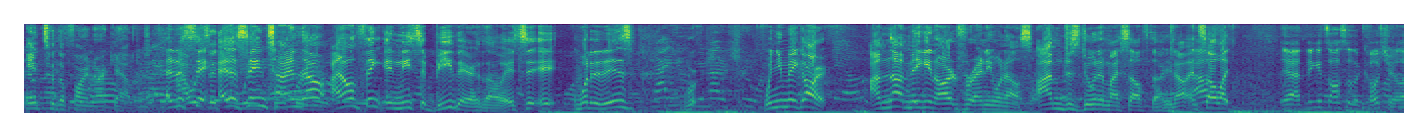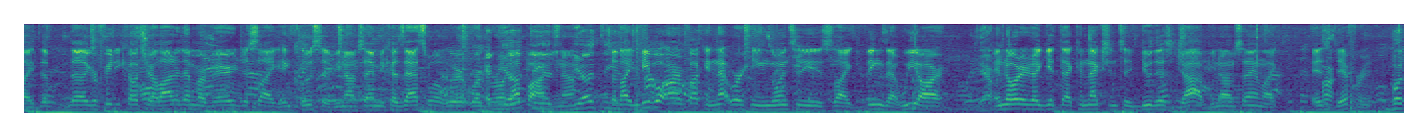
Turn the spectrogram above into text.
into the fine art galleries? At the, sa- at the same time, though, I don't think it needs to be there, though. It's it, what it is. When you make art, I'm not making art for anyone else. I'm just doing it myself, though. You know, and so like. Yeah, I think it's also the culture. Like the, the graffiti culture, a lot of them are very just like inclusive. You know what I'm saying? Because that's what we're, we're growing up on. is- you know. the other thing So like people aren't fucking networking and going to these like things that we are, in order to get that connection to do this job. You know what I'm saying? Like it's different. But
